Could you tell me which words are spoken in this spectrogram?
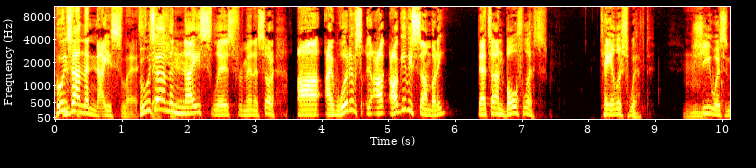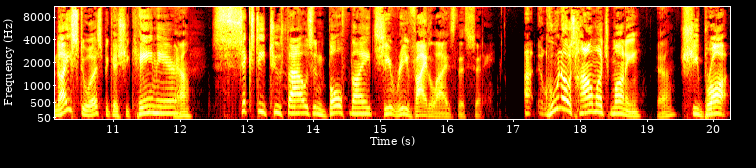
Who's on the nice list? Who's on the year? nice list for Minnesota? Uh, I would have. I'll, I'll give you somebody that's on both lists. Taylor Swift. She was nice to us because she came here. Yeah. Sixty-two thousand both nights. She revitalized this city. Uh, who knows how much money Yeah. she brought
